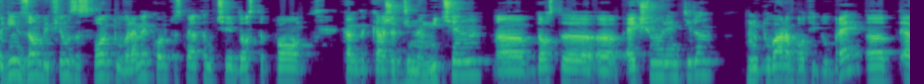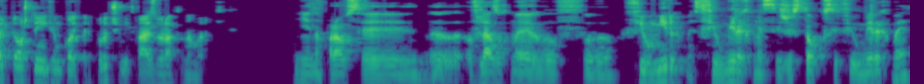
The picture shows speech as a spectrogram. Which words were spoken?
един зомби филм за своето време, който смятам, че е доста по, как да кажа, динамичен, доста екшен ориентиран, но това работи добре. Ето още един филм, който препоръчвам и това е Зората на мъртвите. Ние направо се влязохме в... Филмирахме се. Филмирахме се, жестоко се филмирахме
